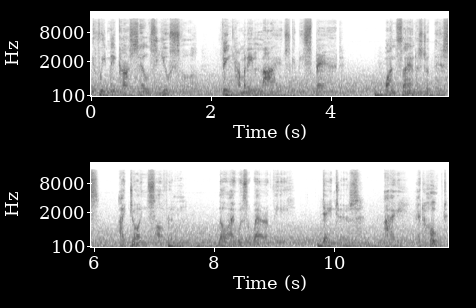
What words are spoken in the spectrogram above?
if we make ourselves useful, think how many lives could be spared. Once I understood this, I joined Sovereign, though I was aware of the dangers. I had hoped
